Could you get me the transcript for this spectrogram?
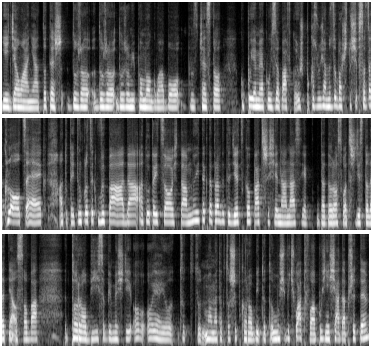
jej działania. To też dużo, dużo, dużo mi pomogła, bo często kupujemy jakąś zabawkę, już pokazujemy, zobacz, tu się wsadza klocek, a tutaj ten klocek wypada, a tutaj coś tam. No i tak naprawdę to dziecko patrzy się na nas, jak ta dorosła, 30-letnia osoba to robi i sobie myśli, o, ojeju, to, to mama tak to szybko robi, to, to musi być łatwo, a później siada przy tym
